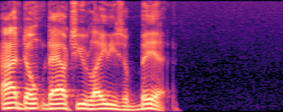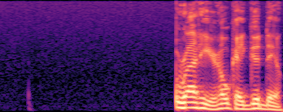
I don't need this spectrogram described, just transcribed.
I don't doubt you ladies a bit. Right here. Okay, good deal.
